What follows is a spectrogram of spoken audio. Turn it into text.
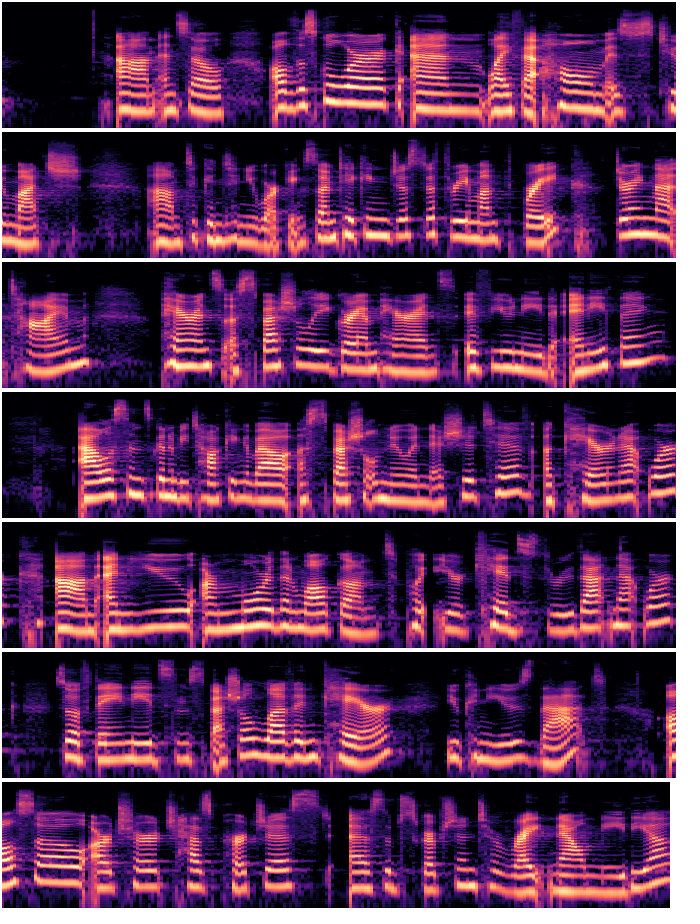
Um, and so all the schoolwork and life at home is too much um, to continue working. So I'm taking just a three month break. During that time, parents, especially grandparents, if you need anything, Allison's going to be talking about a special new initiative, a care network, um, and you are more than welcome to put your kids through that network. So if they need some special love and care, you can use that. Also, our church has purchased a subscription to Right Now Media.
